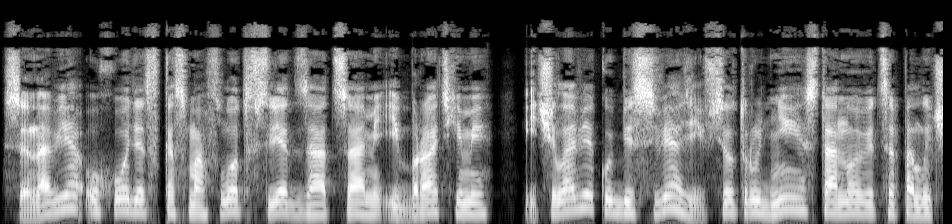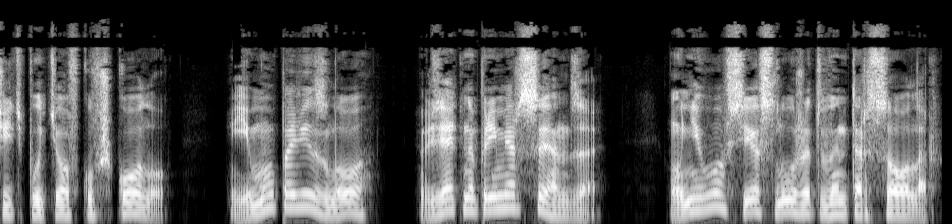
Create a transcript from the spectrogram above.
Сыновья уходят в космофлот вслед за отцами и братьями, и человеку без связей все труднее становится получить путевку в школу. Ему повезло. Взять, например, Сенза. У него все служат в Интерсолар.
